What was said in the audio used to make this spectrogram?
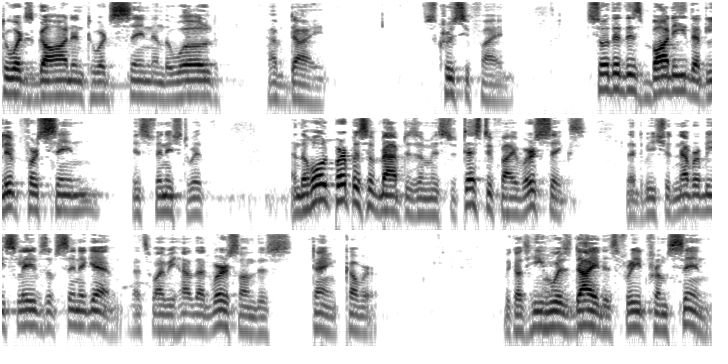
towards God and towards sin and the world have died. It's crucified so that this body that lived for sin is finished with. And the whole purpose of baptism is to testify, verse 6, that we should never be slaves of sin again. That's why we have that verse on this tank cover. Because he who has died is freed from sin.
